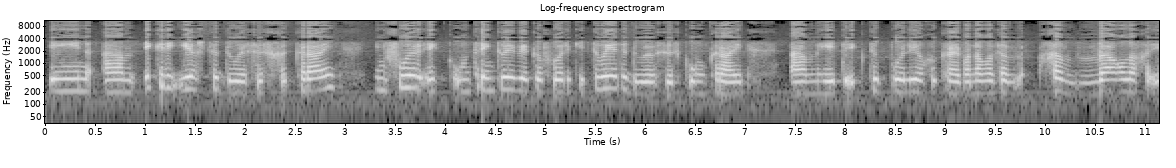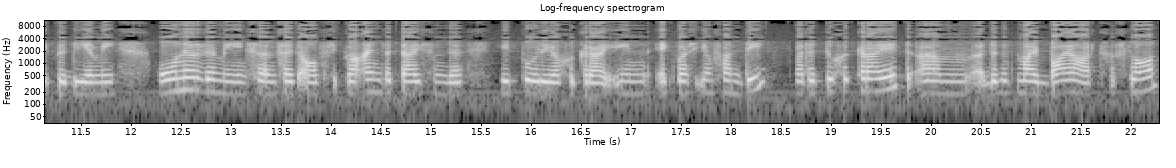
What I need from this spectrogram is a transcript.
en um, ek het die eerste dosis gekry en voor ek omtrent 2 weke voor ek die tweede dosis kon kry um, het ek toe polio gekry want daar was 'n geweldige epidemie honderde mense in Suid-Afrika eintlik duisende het polio gekry en ek was een van die wat dit toe gekry het. Ehm um, dit het my baie hard geslaan.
